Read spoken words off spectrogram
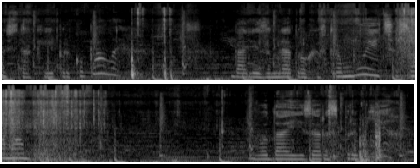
Ось так її прикопали. Далі земля трохи втрамбується сама. Вода її зараз приб'є.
